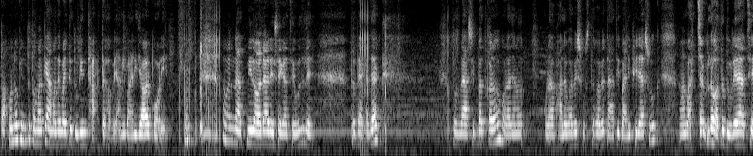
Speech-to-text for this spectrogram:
তখনও কিন্তু তোমাকে আমাদের বাড়িতে দুদিন থাকতে হবে, আমি বাড়ি যাওয়ার পরে। আমার নাতনির অর্ডার এসে গেছে, বুঝলে? তো দেখা যাক, তোমরা আশীর্বাদ করো, ওরা যেন, ওরা ভালোভাবে, সুস্থভাবে, তাড়াতাড়ি বাড়ি ফিরে আসুক। আমার বাচ্চাগুলো অত দূরে আছে।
